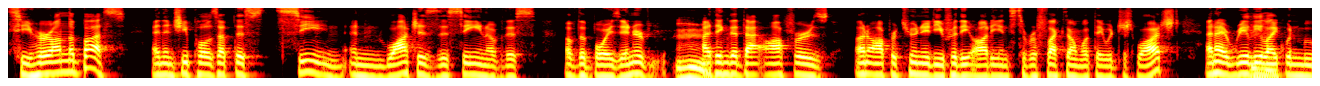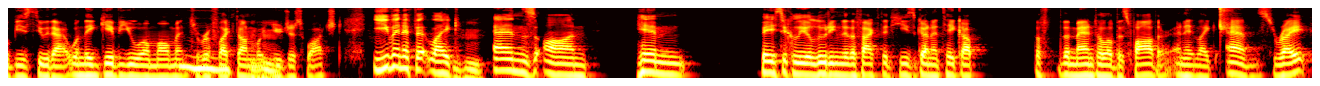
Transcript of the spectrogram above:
see her on the bus, and then she pulls up this scene and watches this scene of this of the boy's interview. Mhm. I think that that offers an opportunity for the audience to reflect on what they would just watched, and I really mm-hmm. like when movies do that when they give you a moment to mm-hmm. reflect on what mm-hmm. you just watched, even if it like ends on him basically alluding to the fact that he's going to take up the, the mantle of his father and it like ends right?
